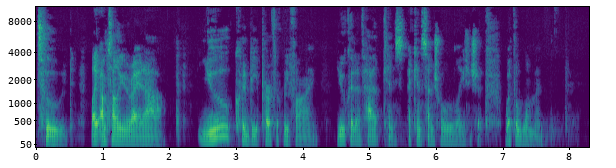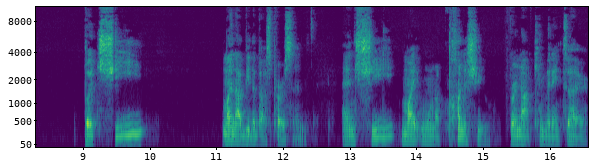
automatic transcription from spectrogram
tooed. Like I'm telling you right now, you could be perfectly fine you could have had cons- a consensual relationship with a woman. But she might not be the best person. And she might want to punish you for not committing to her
